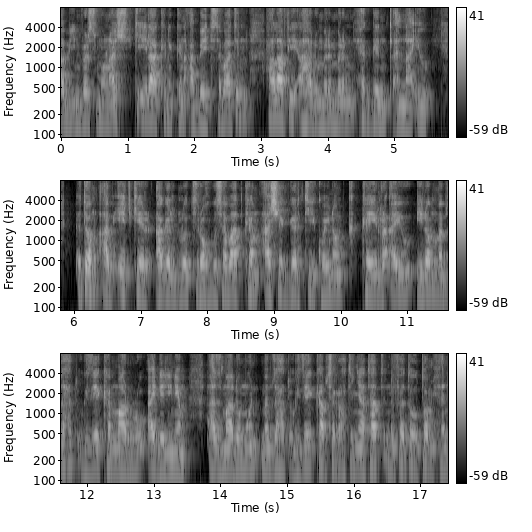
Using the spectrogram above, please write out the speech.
ኣብ ዩኒቨርስቲ ሞናሽ ክኢላ ክንክን ዓበይቲ ሰባትን ሓላፊ ኣሃዱ ምርምርን ሕግን ጥዕና እዩ። እቶም ኣብ ኤጅ ኬር ኣገልግሎት ዝረኽቡ ሰባት ከም ኣሸገርቲ ኮይኖም ከይረኣዩ ኢሎም መብዛሕትኡ ግዜ ከማርሩ ኣይደልዩን እዮም። ኣዝማዶም እውን መብዛሕትኡ ግዜ ካብ ሰራሕተኛታት ንፈተውቶም ሕነ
